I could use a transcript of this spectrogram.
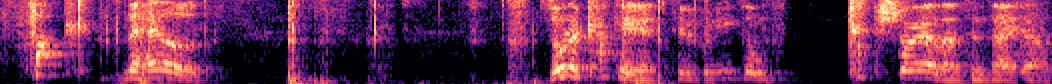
Fuck the hell. So eine Kacke jetzt. Telefoniert so ein Kacksteuersatz hinterher.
